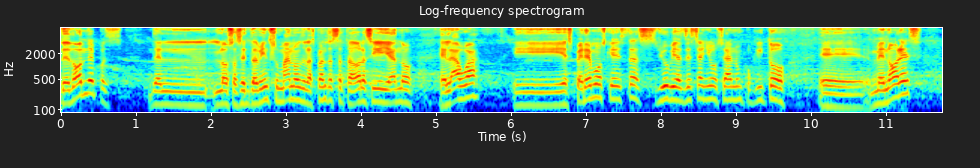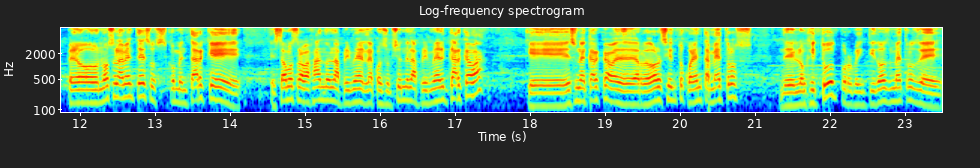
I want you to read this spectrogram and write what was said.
¿De dónde? Pues de los asentamientos humanos, de las plantas tratadoras sigue llegando el agua, y esperemos que estas lluvias de este año sean un poquito eh, menores, pero no solamente eso, comentar que estamos trabajando en la, primer, la construcción de la primer cárcava, que es una cárcava de alrededor de 140 metros de longitud por 22 metros de,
